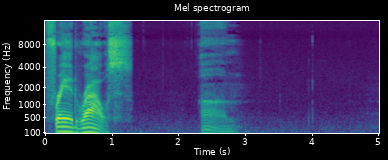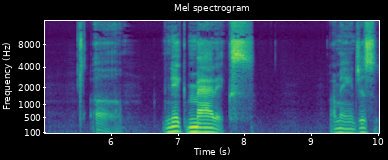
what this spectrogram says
Fred Rouse, um, uh, Nick Maddox. I mean, just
